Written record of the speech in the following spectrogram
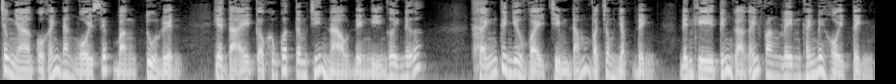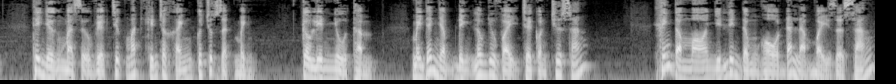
Trong nhà của Khánh đang ngồi xếp bằng tu luyện. Hiện tại cậu không có tâm trí nào để nghỉ ngơi nữa. Khánh cứ như vậy chìm đắm vào trong nhập định. Đến khi tiếng gà gáy vang lên Khánh mới hồi tỉnh. Thế nhưng mà sự việc trước mắt khiến cho Khánh có chút giật mình. Cậu liền nhủ thầm. Mình đã nhập định lâu như vậy trời còn chưa sáng. Khánh tò mò nhìn lên đồng hồ đã là 7 giờ sáng.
